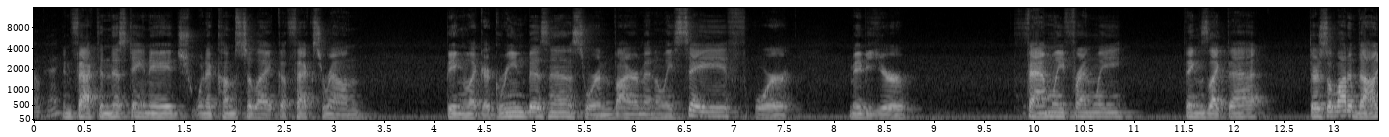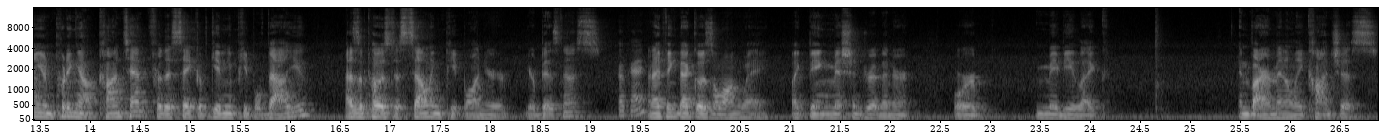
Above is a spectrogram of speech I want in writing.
Okay. In fact, in this day and age, when it comes to like effects around being like a green business or environmentally safe, or maybe you're family friendly, things like that, there's a lot of value in putting out content for the sake of giving people value as opposed to selling people on your, your business. Okay. And I think that goes a long way, like being mission driven or, or maybe like environmentally conscious.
